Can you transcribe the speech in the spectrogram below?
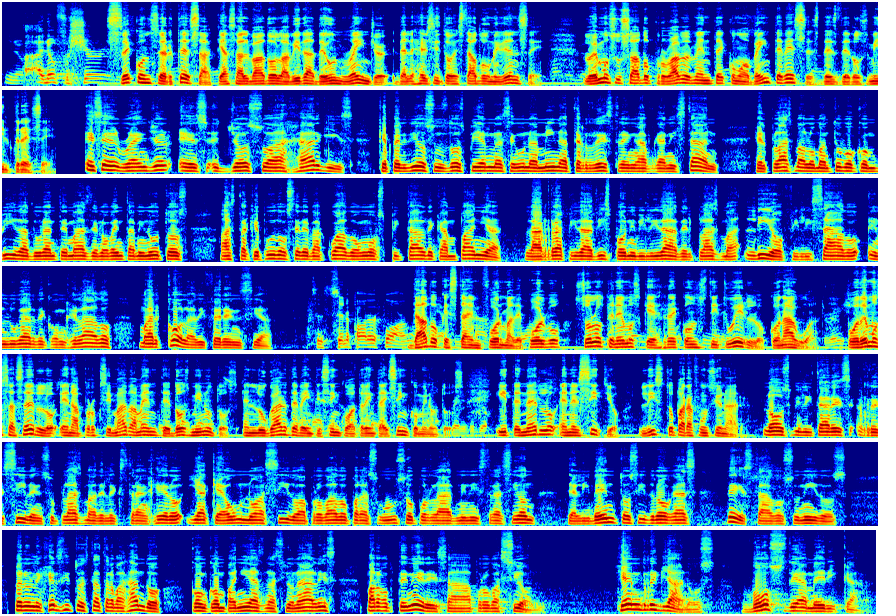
Sé con certeza que ha salvado la vida de un Ranger del ejército estadounidense. Lo hemos usado probablemente como 20 veces desde 2013. Ese Ranger es Joshua Hargis, que perdió sus dos piernas en una mina terrestre en Afganistán. El plasma lo mantuvo con vida durante más de 90 minutos hasta que pudo ser evacuado a un hospital de campaña. La rápida disponibilidad del plasma liofilizado en lugar de congelado marcó la diferencia. Dado que está en forma de polvo, solo tenemos que reconstituirlo con agua. Podemos hacerlo en aproximadamente dos minutos en lugar de 25 a 35 minutos y tenerlo en el sitio, listo para funcionar. Los militares reciben su plasma del extranjero ya que aún no ha sido aprobado para su uso por la Administración de Alimentos y Drogas de Estados Unidos pero el ejército está trabajando con compañías nacionales para obtener esa aprobación. Henry Llanos, Voz de América.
